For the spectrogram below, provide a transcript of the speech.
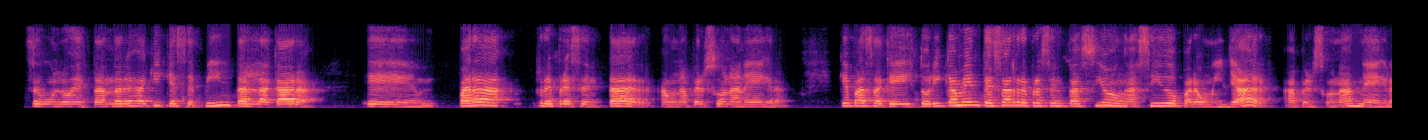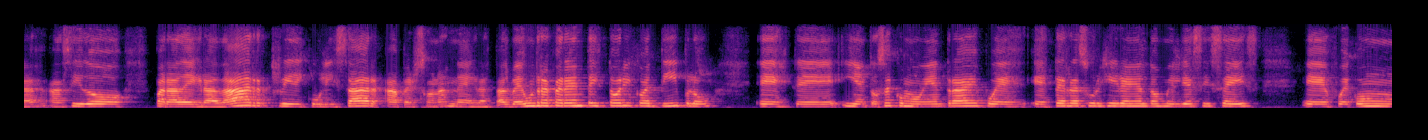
según los estándares aquí, que se pintan la cara eh, para representar a una persona negra. ¿Qué pasa? Que históricamente esa representación ha sido para humillar a personas negras, ha sido para degradar, ridiculizar a personas negras. Tal vez un referente histórico es Diplo, este, y entonces como bien traes, pues este resurgir en el 2016 eh, fue con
